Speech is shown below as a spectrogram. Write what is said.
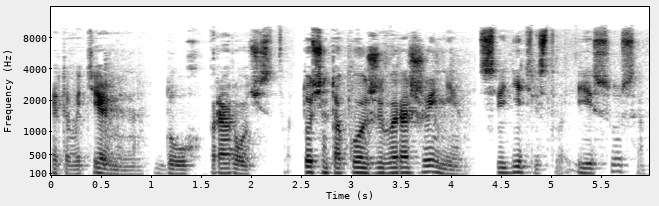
этого термина – дух пророчества. Точно такое же выражение свидетельство Иисуса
